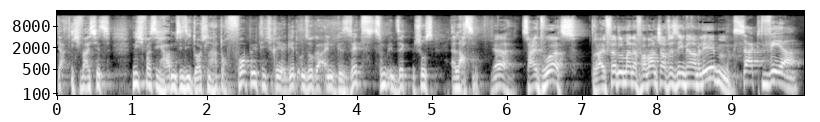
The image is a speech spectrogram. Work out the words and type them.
Ja, ich weiß jetzt nicht, was Sie haben. Sie, Sie Deutschland hat doch vorbildlich reagiert und sogar ein Gesetz zum Insektenschutz erlassen. Ja, Zeit wird's. Drei Viertel meiner Verwandtschaft ist nicht mehr am Leben. Sagt wer?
